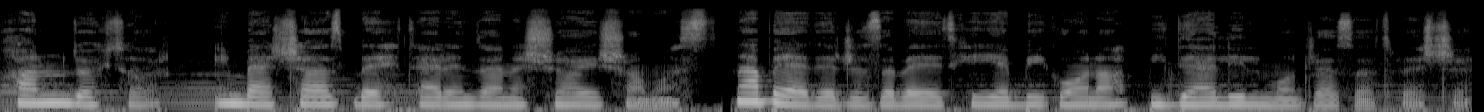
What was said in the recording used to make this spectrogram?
خانم دکتر این بچه از بهترین دانشجوهای شماست. نباید اجازه بدید که یه بیگناه بیدلیل مجازات بشه.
